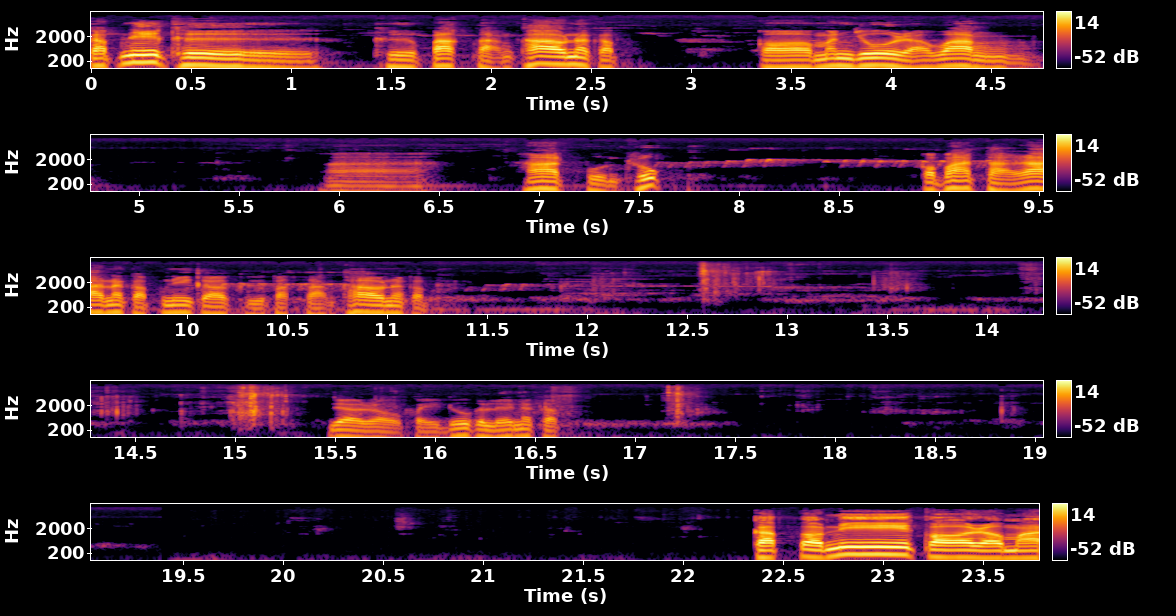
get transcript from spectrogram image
กับนี่คือคือปักต่างข้าวนะครับ ก็มันอยู่ระว่างอ่าหาดปูนทุกก็มาตารานะครับ นี่ก็คือปักต่างข้าวนะครับ เดี๋ยวเราไปดูกันเลยนะครับกับตอนนี้ก็เรามา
